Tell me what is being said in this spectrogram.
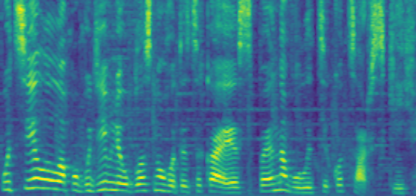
поцілила по будівлі обласного ТЦК СП на вулиці Коцарській.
